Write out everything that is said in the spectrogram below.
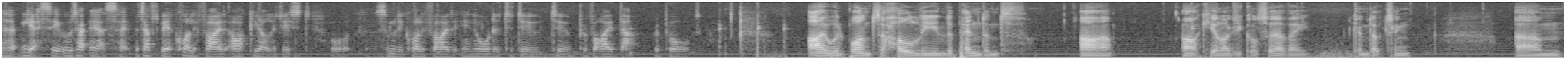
Uh, yes, it would. Ha- yes, it would have to be a qualified archaeologist or somebody qualified in order to do to provide that report. I would want a wholly independent uh, archaeological survey conducting, um,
